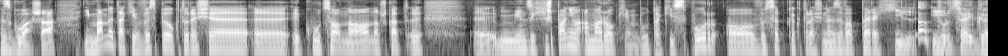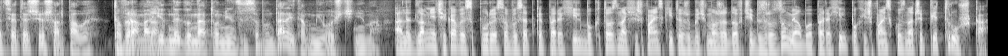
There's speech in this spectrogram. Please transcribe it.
zgłasza i mamy takie wyspy, o które się e, kłócono, na przykład między Hiszpanią a Marokiem był taki spór o wysepkę, która się nazywa Perejil. A Turcja i Grecja też się szarpały. To w ramach prawda. jednego NATO między sobą. Dalej tam miłości nie ma. Ale dla mnie ciekawy spór jest o wysepkę Perejil, bo kto zna hiszpański, to już być może dowcip zrozumiał, bo Perejil po hiszpańsku znaczy pietruszka.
